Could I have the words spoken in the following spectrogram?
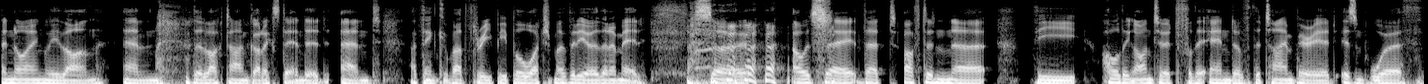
annoyingly long, and the lockdown got extended. And I think about three people watched my video that I made. So I would say that often uh, the holding on to it for the end of the time period isn't worth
